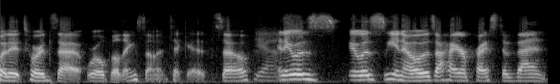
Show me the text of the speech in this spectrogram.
put it towards that World Building Summit ticket. So Yeah. and it was it was you know it was a higher priced event.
